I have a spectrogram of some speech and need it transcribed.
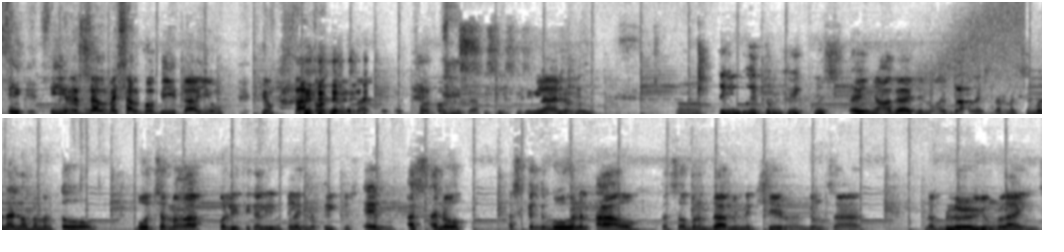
si si Rizal may salbabida, yung yung statue ni Rizal. Salbabida. Yung lalamon. Tingin ko itong fake news, ayun nga, kagaya din nung kay Brock Lesnar, nagsimula lang naman to bukod sa mga politically inclined na fake news. Eh, as ano, as kagaguhan ng tao, tas sobrang daming nag-share hanggang sa na-blur yung lines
